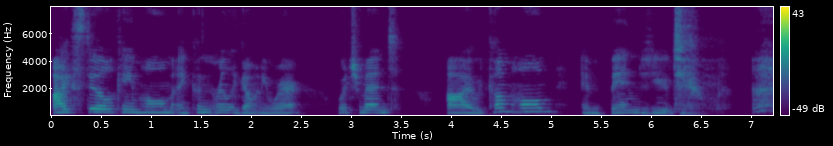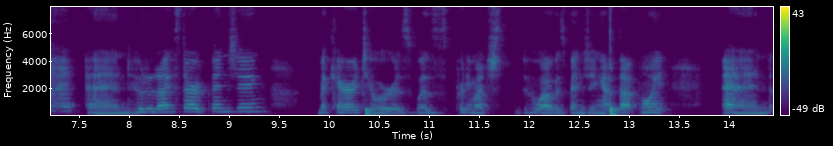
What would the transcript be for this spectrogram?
I still came home and couldn't really go anywhere, which meant I would come home and binge YouTube. and who did I start binging? Micarah Tewers was pretty much who I was binging at that point. And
